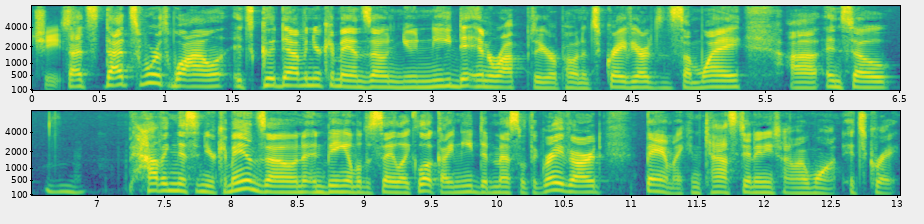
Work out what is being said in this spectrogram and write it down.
Jeez. That's that's worthwhile. It's good to have in your command zone. You need to interrupt your opponent's graveyards in some way, uh, and so having this in your command zone and being able to say like, look, I need to mess with the graveyard. Bam, I can cast it anytime I want. It's great.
